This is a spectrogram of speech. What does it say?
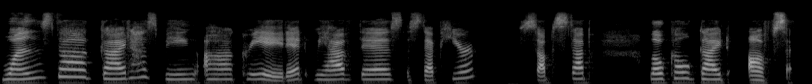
Once the guide has been uh, created, we have this step here sub-step, local guide offset.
